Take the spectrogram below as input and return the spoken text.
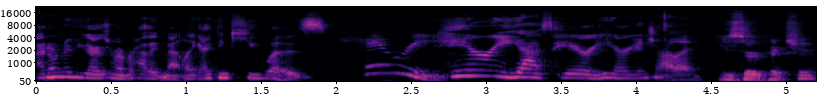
I don't know if you guys remember how they met. Like I think he was Harry. Harry. Yes, Harry, Harry and Charlotte. Is there a picture?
